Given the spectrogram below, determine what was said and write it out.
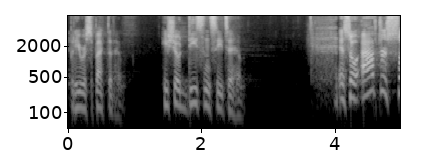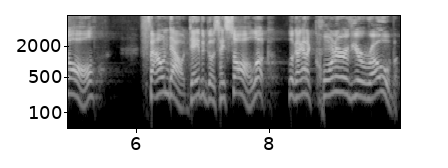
but he respected him. He showed decency to him. And so after Saul found out, David goes, Hey, Saul, look, look, I got a corner of your robe.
